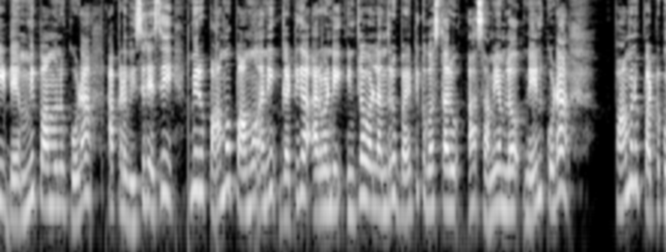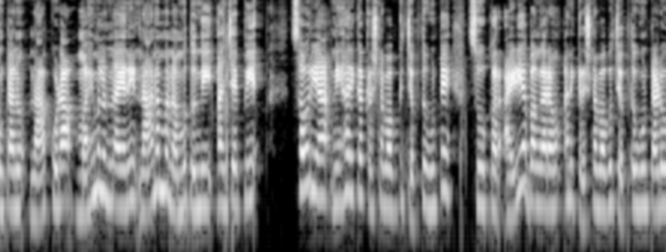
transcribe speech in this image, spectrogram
ఈ డెమ్మి పామును కూడా అక్కడ విసిరేసి మీరు పాము పాము అని గట్టిగా అరవండి. ఇంట్లో వాళ్ళందరూ బయటికి వస్తారు. ఆ సమయంలో నేను కూడా పామును పట్టుకుంటాను. నాకు కూడా మహిమలున్నాయని నానమ్మ నమ్ముతుంది అని చెప్పి శౌర్య నిహారిక కృష్ణబాబుకి చెప్తూ ఉంటే సూపర్ ఐడియా బంగారం అని కృష్ణబాబు చెప్తూ ఉంటాడు.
